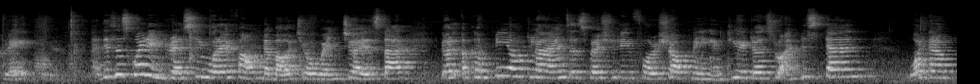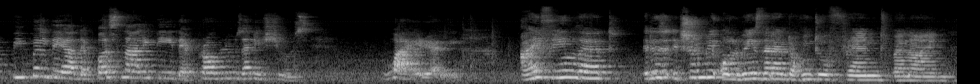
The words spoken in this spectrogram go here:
Great. Uh, this is quite interesting. What I found about your venture is that you'll accompany your clients, especially for shopping and theaters, to understand what are people they are, their personality, their problems and issues. Why really? I feel that it is. It shouldn't be always that I'm talking to a friend when I'm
